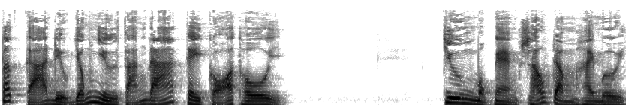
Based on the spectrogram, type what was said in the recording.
tất cả đều giống như tảng đá cây cỏ thôi. Chương 1620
